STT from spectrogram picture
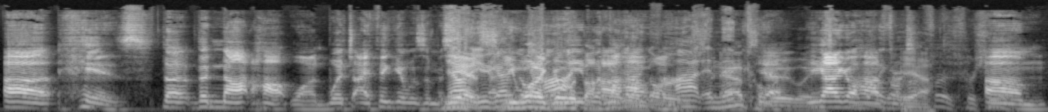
Uh, his the the not hot one, which I think it was a mistake. No, yes, you you, gotta go want to go with the gotta hot go one hot and then cold. Yeah, you gotta go hot Gotta go first. Yeah. first, for sure. Um,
